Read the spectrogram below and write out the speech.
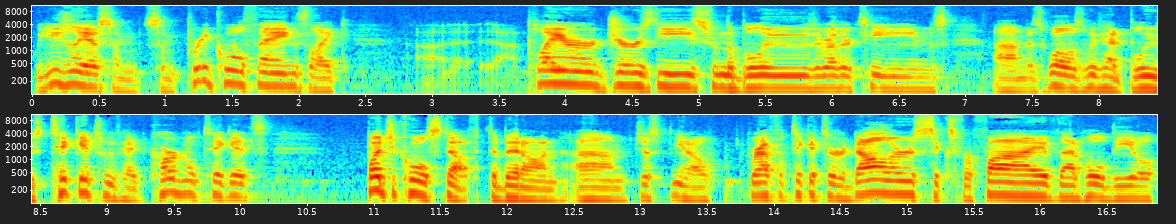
we usually have some, some pretty cool things like player jerseys from the Blues or other teams, um, as well as we've had Blues tickets, we've had Cardinal tickets, bunch of cool stuff to bid on. Um, just you know, raffle tickets are a dollar, six for five, that whole deal.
